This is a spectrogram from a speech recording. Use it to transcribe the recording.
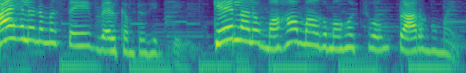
హాయ్ హలో నమస్తే. Welcome to hit TV. కేరళలో మహామాఘ మహోత్సవం ప్రారంభమైంది.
